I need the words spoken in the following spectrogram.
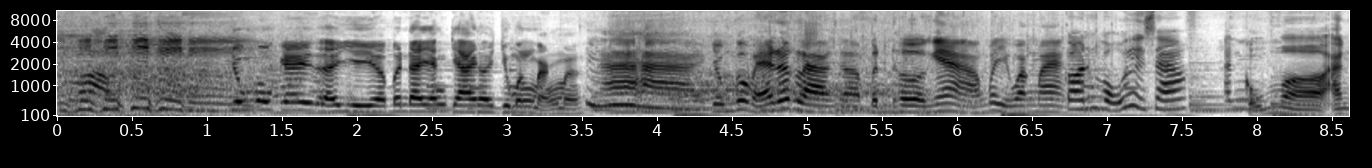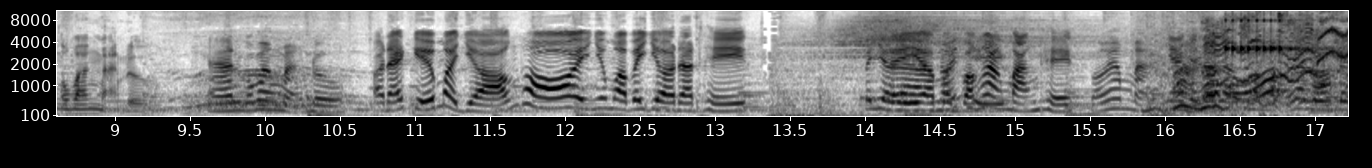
Chung ok tại vì bên đây ăn chay thôi, chung ăn mặn mà. À Chung có vẻ rất là à, bình thường nha Không có gì quan mang Còn anh Vũ thì sao? Anh cũng ờ, ăn cũng ăn mặn được à, anh cũng ăn mặn được Hồi nãy kiểu mà giỡn thôi Nhưng mà bây giờ là thiệt Bây giờ Thì là nói mình vẫn thiệt. ăn mặn thiệt Vẫn ăn mặn nha luôn đi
